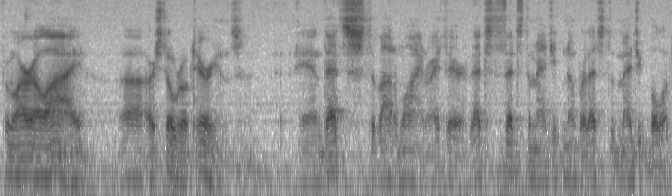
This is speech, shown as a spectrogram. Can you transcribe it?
from RLI uh, are still Rotarians. And that's the bottom line right there. That's, that's the magic number, that's the magic bullet.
